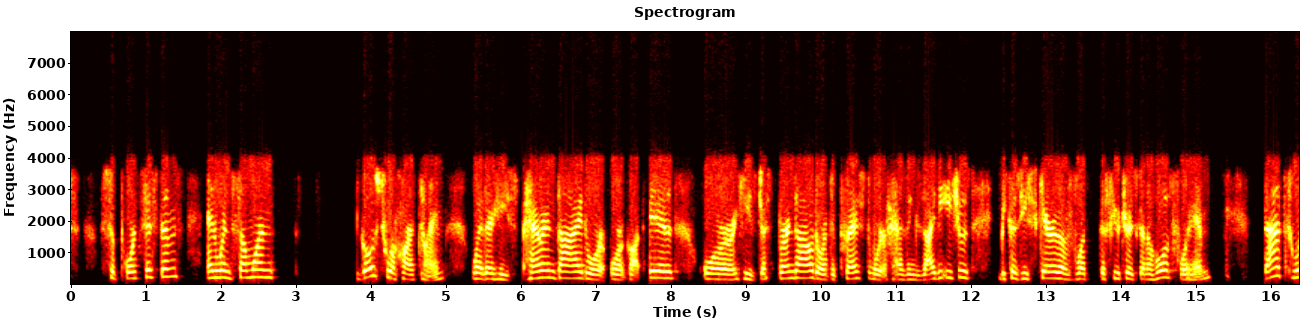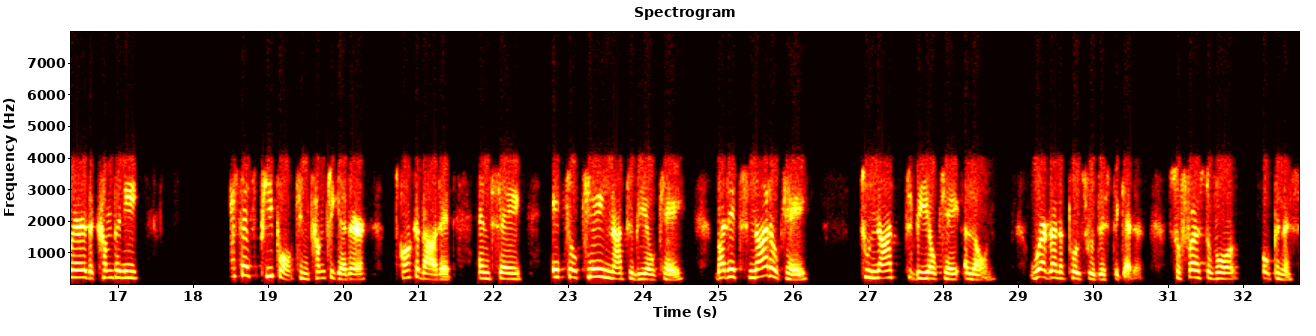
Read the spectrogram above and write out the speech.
support systems. And when someone goes through a hard time, whether his parent died or, or got ill, or he's just burned out or depressed or has anxiety issues because he's scared of what the future is going to hold for him, that's where the company, just as people, can come together, talk about it, and say, it's okay not to be okay, but it's not okay to not to be okay alone. We're going to pull through this together. So first of all, openness.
